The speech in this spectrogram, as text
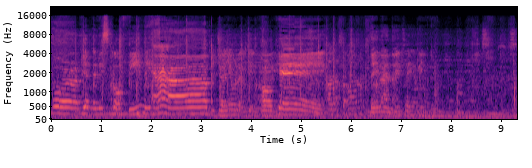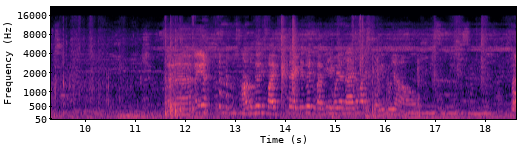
for Vietnamese coffee, we have Diyan niya wala izin. Okay. Ala sa ah. Dailan na. Ayun sa'yo may entry. Ah, ayun. Out of 25, 30, 25, hindi mo yan dahil sa kalis ko, ko yan ako. Wala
